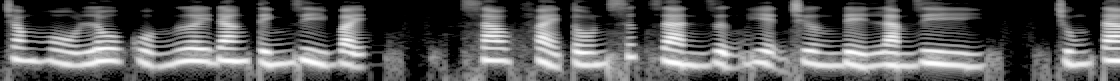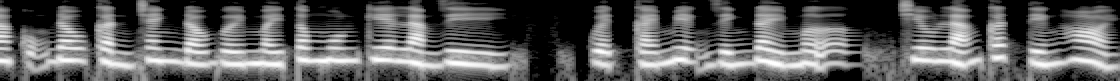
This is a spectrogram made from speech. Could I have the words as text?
Trong hồ lô của ngươi đang tính gì vậy? Sao phải tốn sức giàn dựng hiện trường để làm gì? Chúng ta cũng đâu cần tranh đấu với mấy tông môn kia làm gì? Quệt cái miệng dính đầy mỡ, chiêu lãm cất tiếng hỏi.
